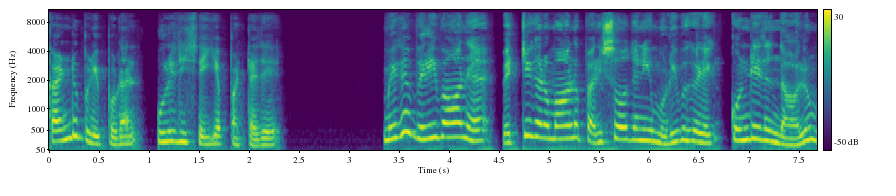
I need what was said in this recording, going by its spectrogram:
கண்டுபிடிப்புடன் உறுதி செய்யப்பட்டது. மிக விரிவான வெற்றிகரமான பரிசோதனை முடிவுகளை கொண்டிருந்தாலும்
